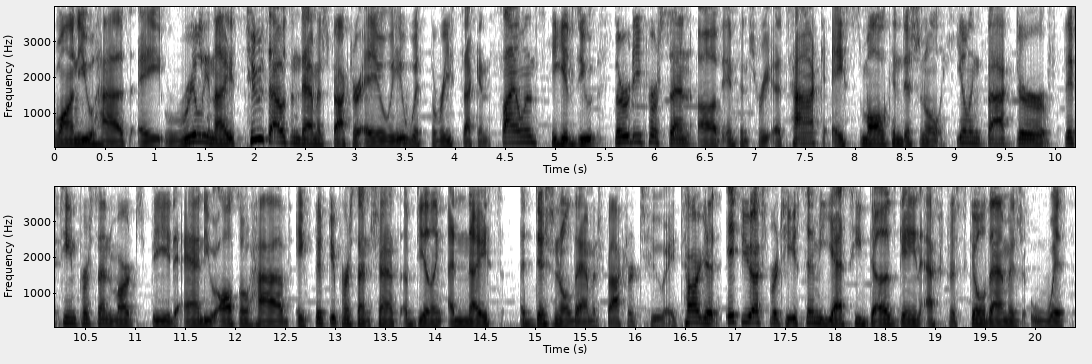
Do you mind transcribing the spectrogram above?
Guan Yu has a really nice 2000 damage factor AoE with three seconds silence. He gives you 30 percent of infantry attack a small conditional healing factor 15 percent march speed and you also have a 50 percent chance of dealing a nice additional damage factor to a target. If you expertise him yes he does gain extra skill damage with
